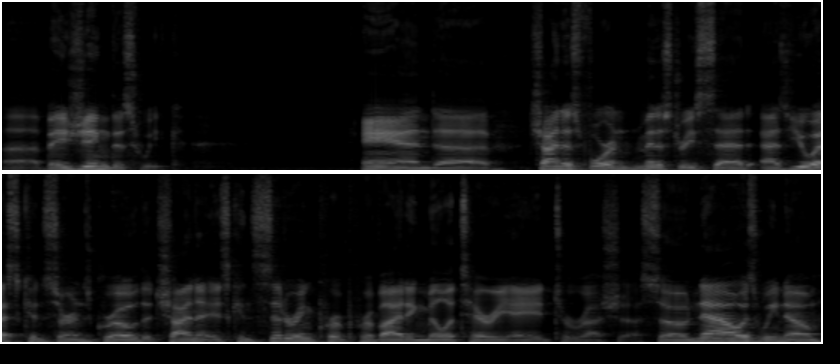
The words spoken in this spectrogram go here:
uh, Beijing this week. And uh, China's foreign ministry said, as U.S. concerns grow, that China is considering pro- providing military aid to Russia. So now, as we know,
